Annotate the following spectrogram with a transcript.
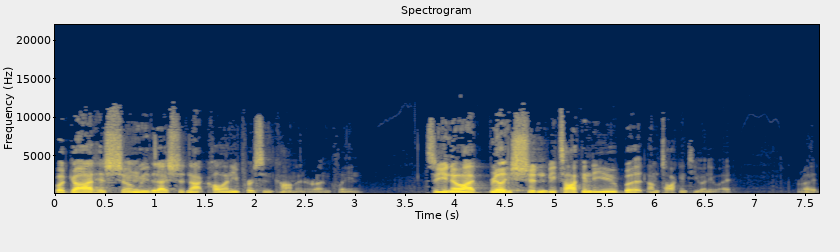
but God has shown me that I should not call any person common or unclean. So you know I really shouldn't be talking to you, but I'm talking to you anyway. Right?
